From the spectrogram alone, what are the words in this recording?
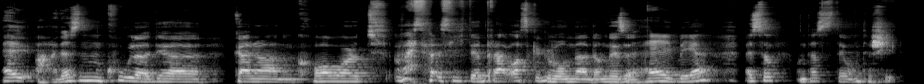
hey, ah, das ist ein cooler, der, keine Ahnung, Howard, was weiß ich, der drei Oscar gewonnen hat. Und der so, hey, wer? Weißt du? Und das ist der Unterschied.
